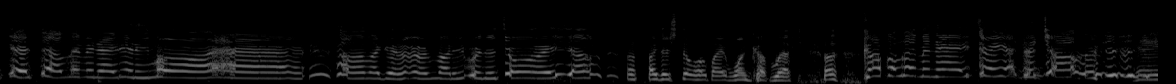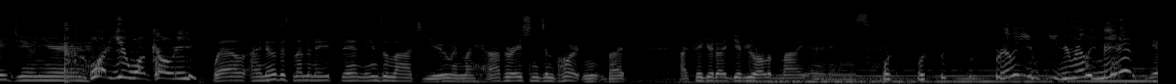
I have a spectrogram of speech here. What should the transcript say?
I can't sell lemonade anymore. Ah, How am I gonna earn money for the toys? Um, uh, there's still hope. I have one cup left. A cup of lemonade, three hundred dollars. Hey, Junior. What do you want, Cody? Well, I know this lemonade stand means a lot to you, and my operation's important, but I figured I'd give you all of my earnings. What, what, really? You you really mean it? Yeah,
